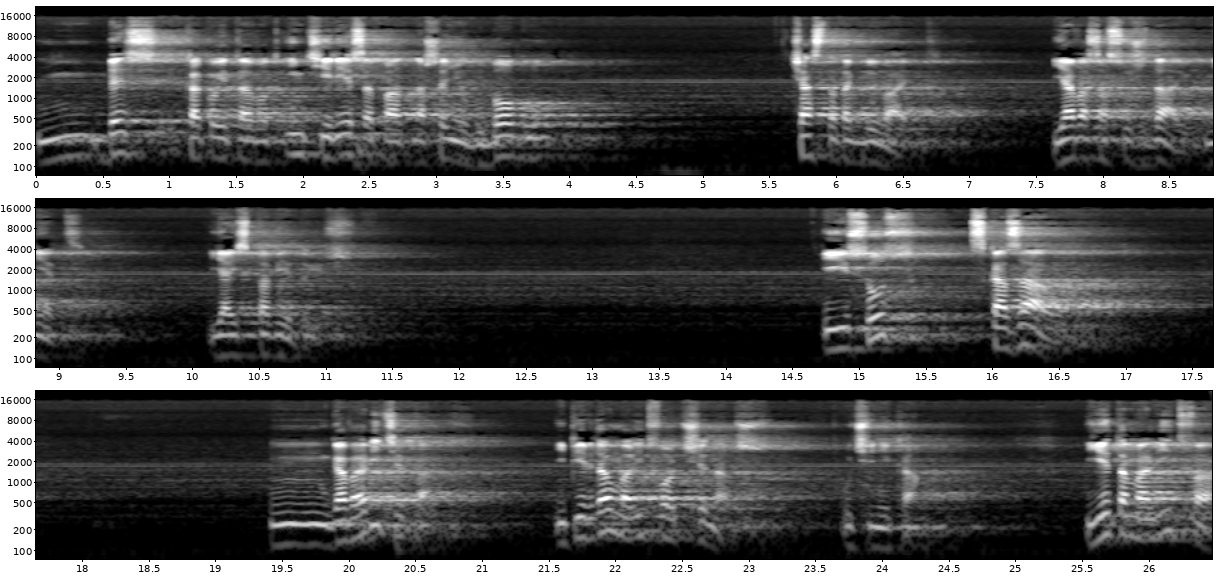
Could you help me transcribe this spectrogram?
без какой-то вот интереса по отношению к Богу. Часто так бывает. Я вас осуждаю. Нет я исповедуюсь. Иисус сказал, говорите так, и передал молитву «Отче наш» ученикам. И эта молитва,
